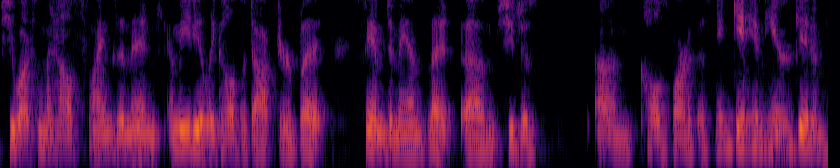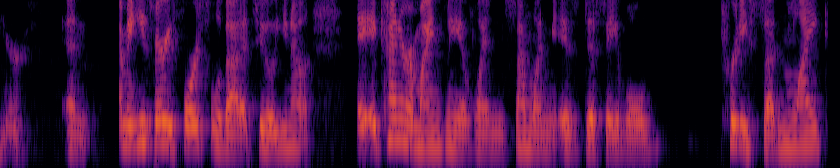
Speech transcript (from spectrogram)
she walks in the house, finds him, and immediately calls a doctor. But Sam demands that um, she just um, calls Barnabas. and get him here. Get him here. and I mean he's very forceful about it too. You know, it, it kind of reminds me of when someone is disabled pretty sudden like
